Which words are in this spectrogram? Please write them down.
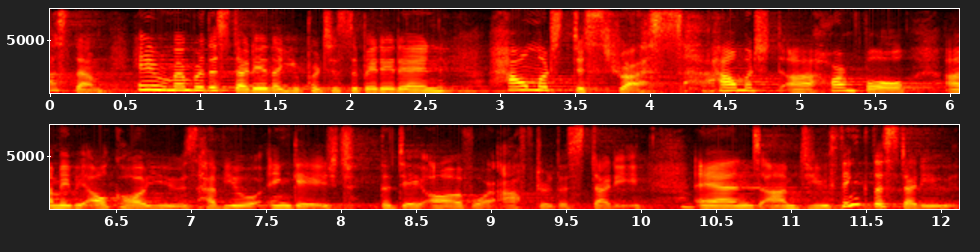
asked them, hey, remember the study that you participated in? How much distress, how much uh, harmful uh, maybe alcohol use have you engaged the day of or after the study? And um, do you think the study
